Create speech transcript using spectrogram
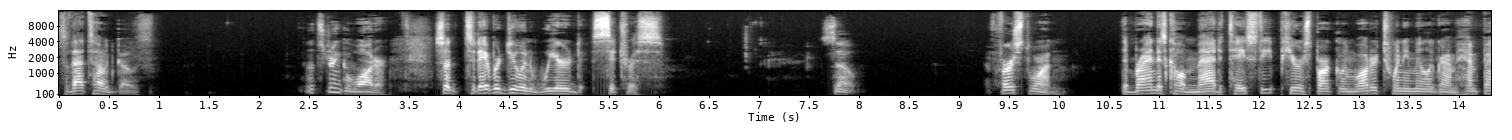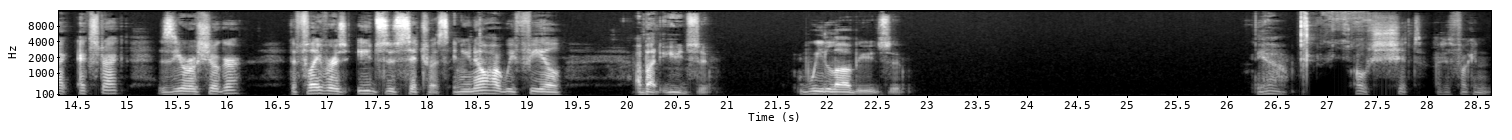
So that's how it goes. Let's drink a water. So today we're doing weird citrus. So, first one. The brand is called Mad Tasty, pure sparkling water, 20 milligram hemp extract, zero sugar. The flavor is Yuzu citrus, and you know how we feel about Yuzu. We love Yuzu. Yeah. Oh shit. I just fucking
